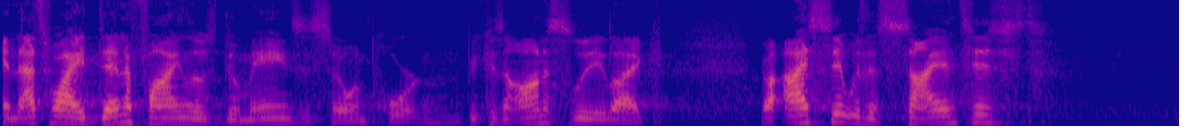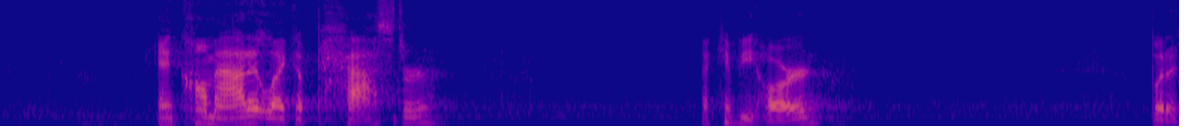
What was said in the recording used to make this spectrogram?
And that's why identifying those domains is so important. Because honestly, like, I sit with a scientist and come at it like a pastor. That can be hard. But a,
